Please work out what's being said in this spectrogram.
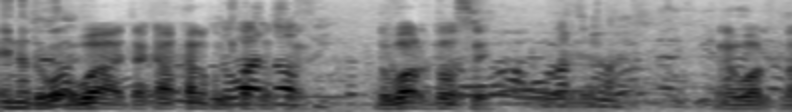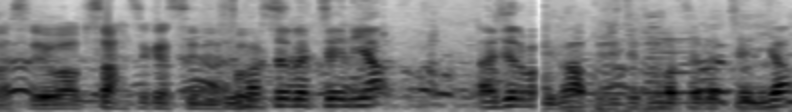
أين دوار؟ هو هذاك أقل من دوار 15 دوسي. دوار دوسي. دوار دوسي. ايوا بصحتك اسيدي الفوز. المرتبة الثانية. أجل باق جيتي في المرتبة الثانية.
